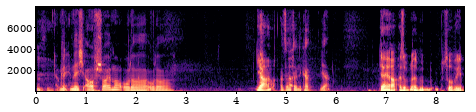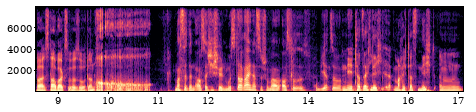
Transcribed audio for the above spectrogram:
Okay. Mit Milchaufschäumer oder, oder, Ja, also halt deine Ka ja? ja, ja. Also ähm, so wie bei Starbucks oder so. Dann Machst du dann auch solche schönen Muster rein? Hast du schon mal ausprobiert so? Nee, tatsächlich äh, mache ich das nicht. Ähm,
